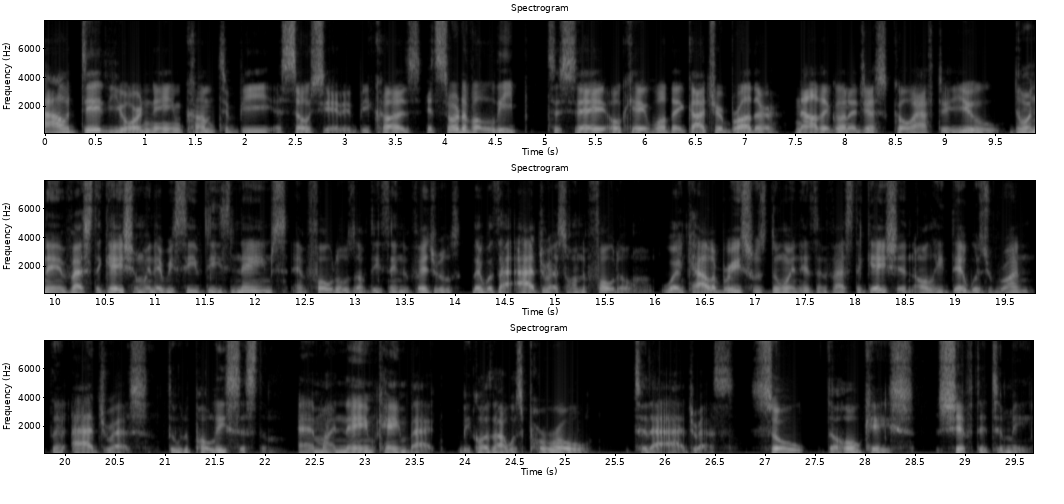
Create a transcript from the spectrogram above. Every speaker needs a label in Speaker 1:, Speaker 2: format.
Speaker 1: how did your name come to be associated? Because it's sort of a leap to say, okay, well, they got your brother. Now they're going to just go after you.
Speaker 2: During the investigation, when they received these names and photos of these individuals, there was an address on the photo. When Calabrese was doing his investigation, all he did was run the address through the police system. And my name came back because I was paroled to that address. So the whole case shifted to me.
